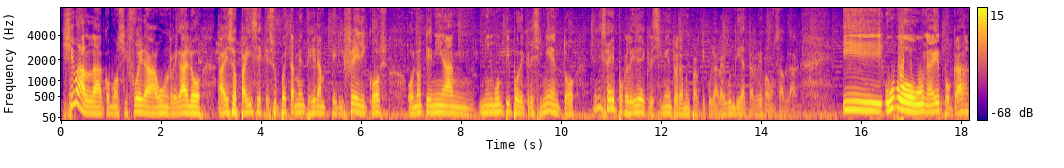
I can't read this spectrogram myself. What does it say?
llevarla como si fuera un regalo a esos países que supuestamente eran periféricos o no tenían ningún tipo de crecimiento. En esa época la idea de crecimiento era muy particular, algún día tal vez vamos a hablar. Y hubo una época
